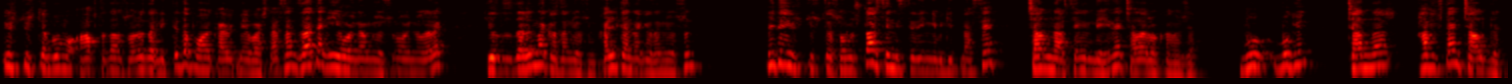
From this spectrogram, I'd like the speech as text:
üst üste bu haftadan sonra da ligde de puan kaybetmeye başlarsan zaten iyi oynamıyorsun oyun olarak. Yıldızlarınla kazanıyorsun, kalitenle kazanıyorsun. Bir de üst üste sonuçlar senin istediğin gibi gitmezse çanlar senin lehine çalar Okan Hoca. Bu bugün çanlar hafiften çaldı.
